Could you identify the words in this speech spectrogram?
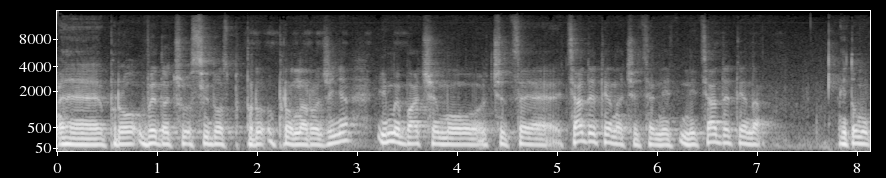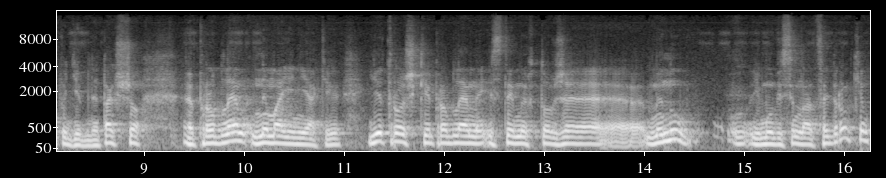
е, про видачу свідоцтв про, народження, і ми бачимо, чи це ця дитина, чи це не ця дитина. І тому подібне. Так що е, проблем немає ніяких. Є трошки проблеми із тими, хто вже е, минув, йому 18 років.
